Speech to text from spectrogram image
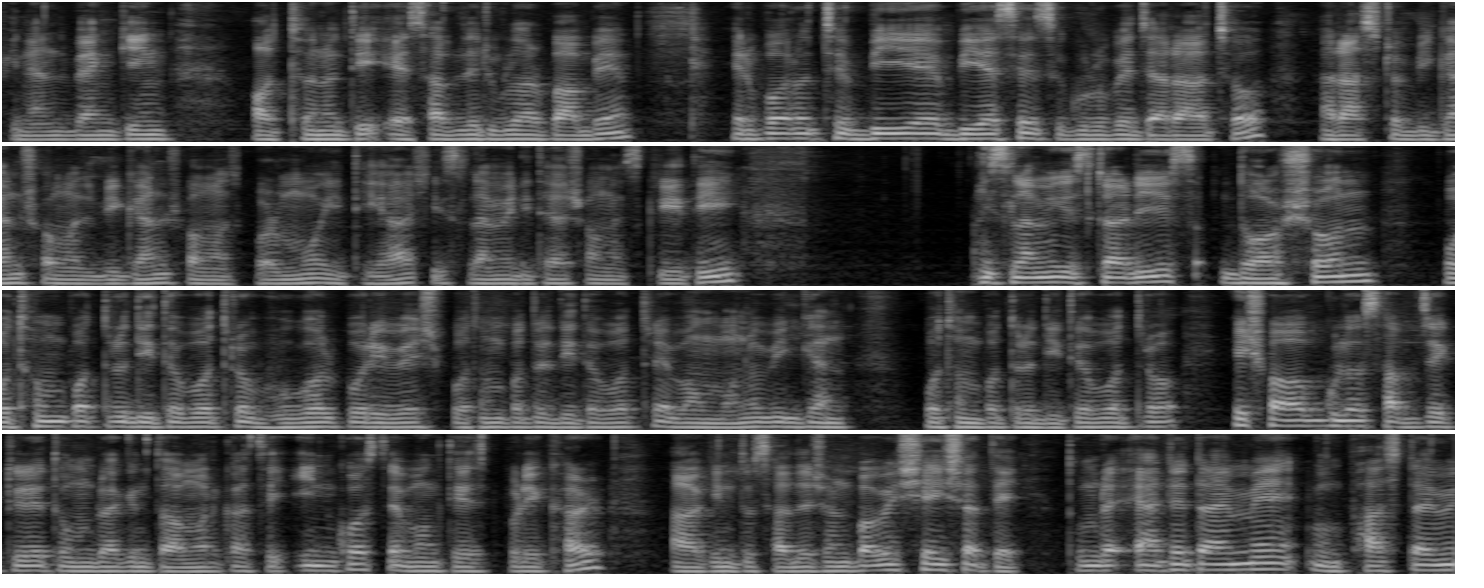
ফিনান্স ব্যাংকিং অর্থনীতি এ সাবজেক্টগুলো পাবে এরপর হচ্ছে বিএ বিএসএস গ্রুপে যারা আছো রাষ্ট্রবিজ্ঞান সমাজবিজ্ঞান সমাজকর্ম, ইতিহাস, ইসলামের ইতিহাস, সংস্কৃতি, ইসলামিক স্টাডিজ, দর্শন, প্রথম পত্র, দ্বিতীয় পত্র, ভূগোল, পরিবেশ, প্রথম পত্র, দ্বিতীয় পত্র এবং মনোবিজ্ঞান প্রথম পত্র, দ্বিতীয় পত্র, এই সবগুলো সাবজেক্টে তোমরা কিন্তু আমার কাছে ইনকোর্স এবং টেস্ট পরীক্ষার কিন্তু সাজেশন পাবে। সেই সাথে তোমরা অ্যাট এ টাইমে ফার্স্ট টাইমে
